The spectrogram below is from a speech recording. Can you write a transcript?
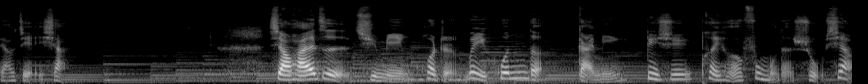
了解一下。小孩子取名或者未婚的改名，必须配合父母的属相。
